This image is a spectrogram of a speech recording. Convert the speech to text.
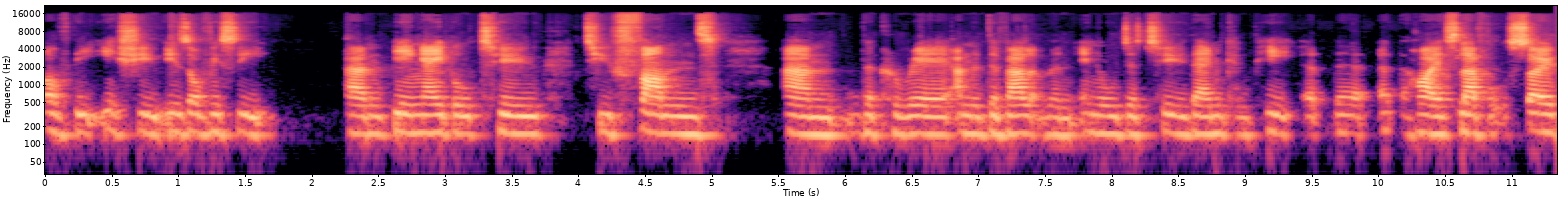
of the issue is obviously um, being able to to fund um, the career and the development in order to then compete at the at the highest levels. So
